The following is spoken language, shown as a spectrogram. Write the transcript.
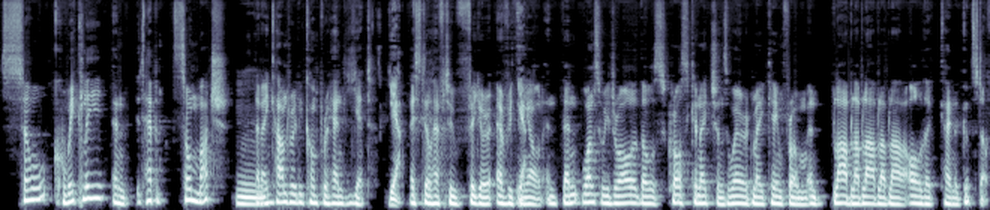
so quickly and it happened so much mm. that I can't really comprehend yet. Yeah. I still have to figure everything yeah. out. And then once we draw those cross connections, where it may came from and blah, blah, blah, blah, blah, all that kind of good stuff,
